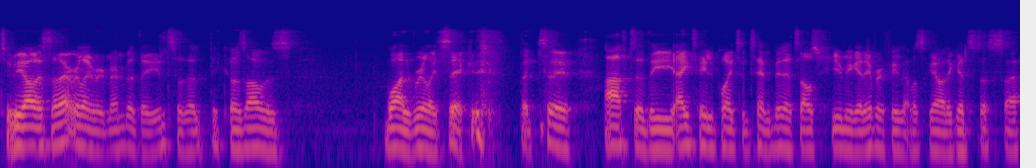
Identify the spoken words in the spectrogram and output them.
To be honest, I don't really remember the incident because I was one really sick, but two after the 18 points in 10 minutes, I was fuming at everything that was going against us. So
